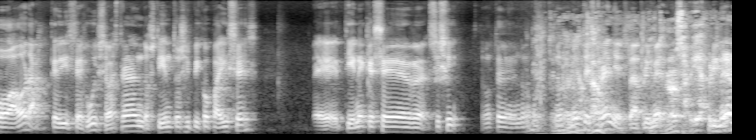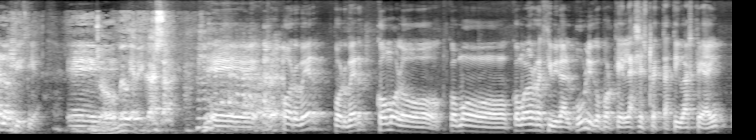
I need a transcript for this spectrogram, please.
o ahora que dices, uy, se va a estrenar en doscientos y pico países eh, tiene que ser. Sí, sí, no te, no, te extrañes. La primera no lo sabía. primera noticia. Eh, Yo me voy a mi casa. Eh, por ver, por ver cómo, lo, cómo, cómo lo recibirá el público, porque las expectativas que hay,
